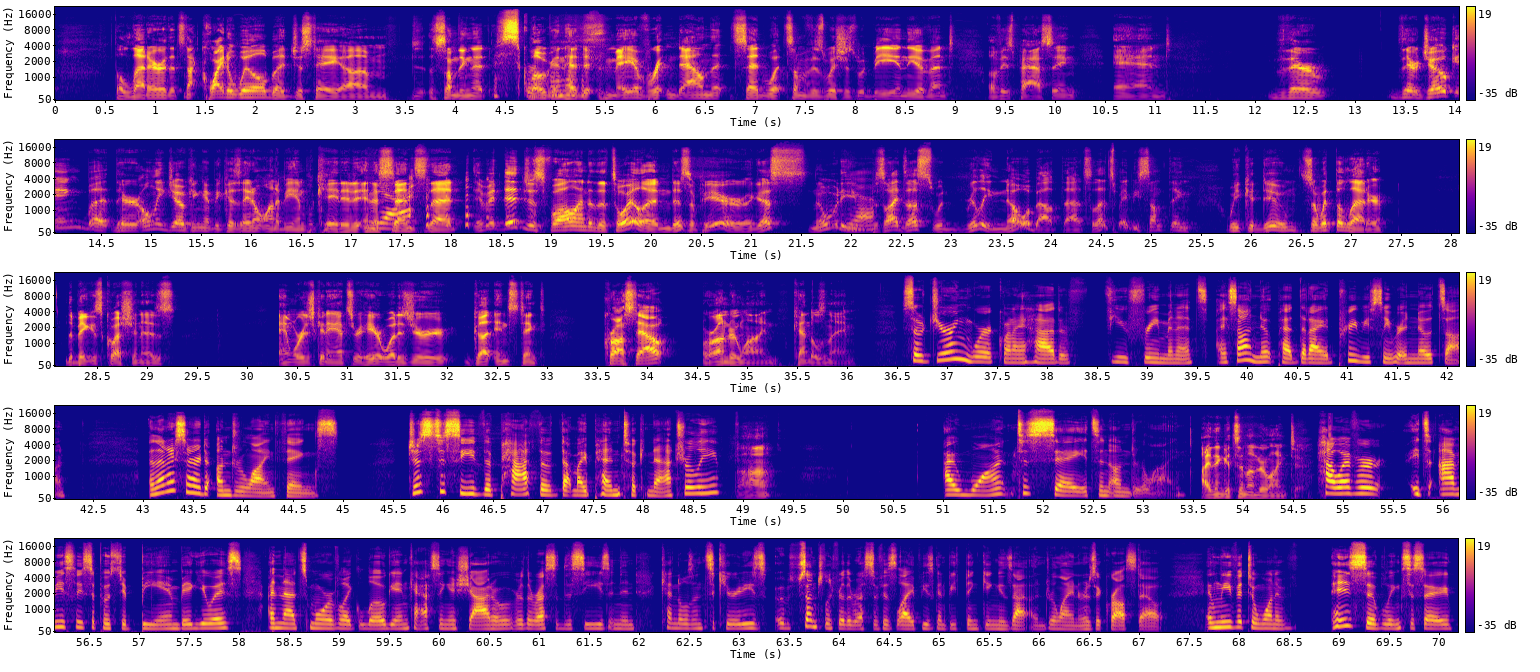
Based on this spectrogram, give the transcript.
the letter that's not quite a will, but just a um, something that. Logan had may have written down that said what some of his wishes would be in the event of his passing, and they're they're joking, but they're only joking it because they don't want to be implicated in a Yeah. sense that if it did just fall into the toilet and disappear, I guess nobody Yeah. besides us would really know about that. So that's maybe something we could do. So with the letter, the biggest question is, and we're just going to answer it here. What is your gut instinct? Crossed out or underlined Kendall's name? So during work, when I had a few free minutes, I saw a notepad that I had previously written notes on. And then I started to underline things just to see the path of, that my pen took naturally. Uh huh. I want to say it's an underline. I think it's an underline too. However, it's obviously supposed to be ambiguous, and that's more of like Logan casting a shadow over the rest of the season and Kendall's insecurities. Essentially, for the rest of his life, he's going to be thinking, "Is that underline or is it crossed out?" And leave it to one of his siblings to say,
